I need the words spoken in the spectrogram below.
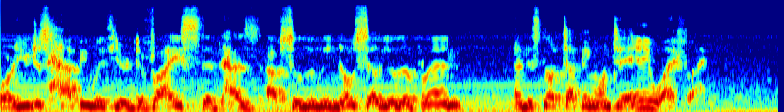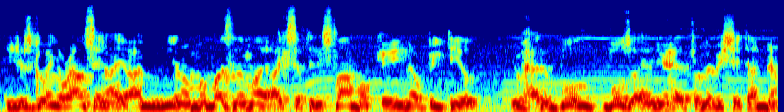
Or are you just happy with your device that has absolutely no cellular plan and it's not tapping onto any Wi-Fi? You're just going around saying, I, am you know I'm a Muslim, I, I accepted Islam, okay now big deal. You've had a bull, bullseye on your head from every shaitan now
